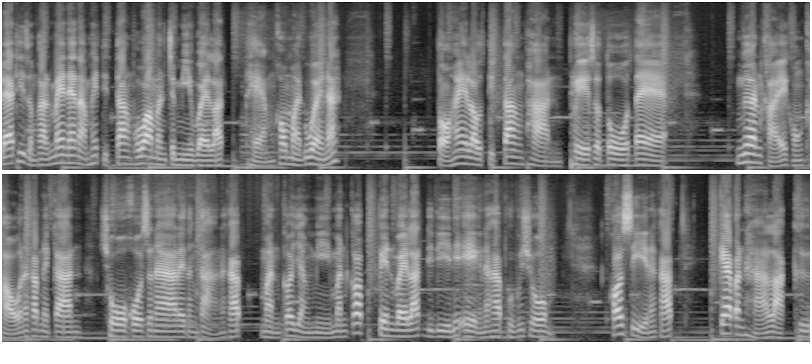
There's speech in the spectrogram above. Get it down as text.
และที่สำคัญไม่แนะนำให้ติดตั้งเพราะว่ามันจะมีไวรัสแถมเข้ามาด้วยนะ ต่อให้เราติดตั้งผ่าน Play Store แต่เงื่อนไขของเขานะครับในการโชว์โฆษณาอะไรต่างๆนะครับมันก็ยังมีมันก็เป็นไวรัสดีๆ นี่เองนะครับคุณผู้ชม ข้อ4นะครับแก้ปัญหาหลักคือ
